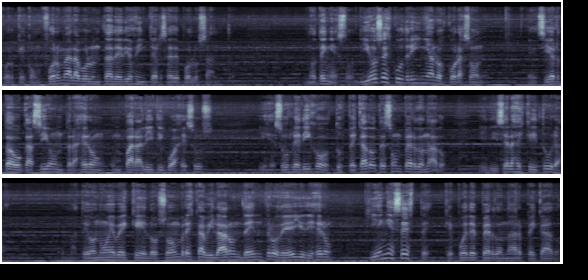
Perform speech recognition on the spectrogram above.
porque conforme a la voluntad de Dios intercede por los santos. Noten esto, Dios escudriña los corazones. En cierta ocasión trajeron un paralítico a Jesús y Jesús le dijo, tus pecados te son perdonados. Y dice la escritura en Mateo 9 que los hombres cavilaron dentro de ellos y dijeron, ¿quién es este que puede perdonar pecado?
